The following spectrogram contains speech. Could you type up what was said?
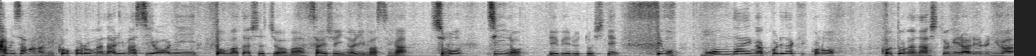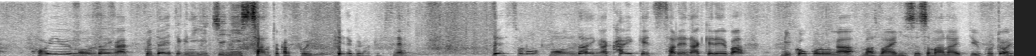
神様の御心がなりますようにと私たちはまあ最初祈りますがその次のレベルとしてでも問題がこれだけこのことが成し遂げられるにはこういう問題が具体的に123とか出てくるわけですね。でその問題が解決されなければ御心が前に進まないということが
